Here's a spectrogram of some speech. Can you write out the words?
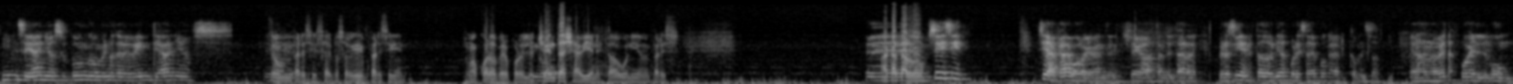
15 años, supongo, menos de 20 años. No, me eh, parece que, vos sabés que parece que, no me acuerdo, pero por el 80 ya había en Estados Unidos, me parece. Acá tardó. Eh, sí, sí, Sí, acá obviamente llega bastante tarde, pero sí, en Estados Unidos por esa época comenzó. En los 90 fue el boom.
